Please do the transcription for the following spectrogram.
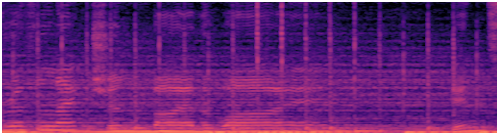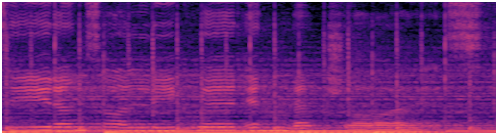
reflection by the wine. Incidents are liquid in their choice.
